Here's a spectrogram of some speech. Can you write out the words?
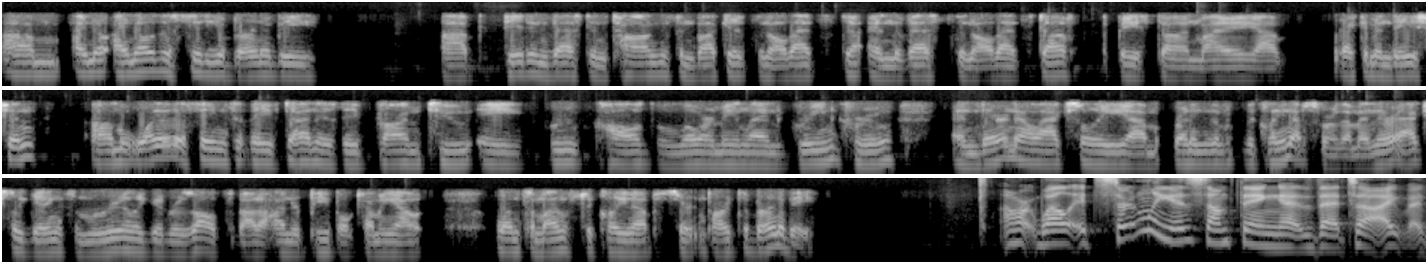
Um, I know I know the city of Burnaby uh, did invest in tongs and buckets and all that stuff, and the vests and all that stuff based on my uh, recommendation. Um, one of the things that they've done is they've gone to a group called the Lower Mainland Green Crew, and they're now actually um, running the, the cleanups for them, and they're actually getting some really good results. About 100 people coming out once a month to clean up certain parts of Burnaby. All right. Well, it certainly is something that uh, I,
